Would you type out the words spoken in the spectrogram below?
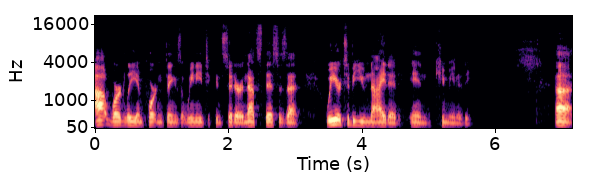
outwardly important things that we need to consider, and that's this: is that we are to be united in community. Uh,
